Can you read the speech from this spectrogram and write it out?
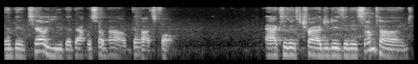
and then tell you that that was somehow God's fault. Accidents, tragedies, and then sometimes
